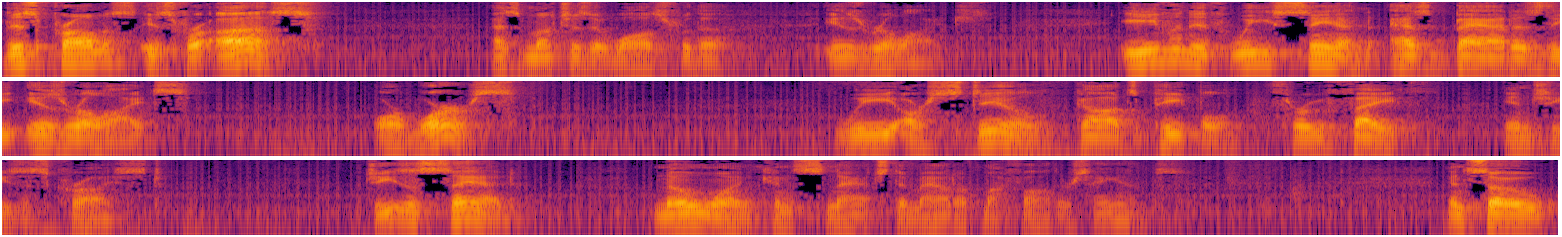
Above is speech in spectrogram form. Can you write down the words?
This promise is for us as much as it was for the Israelites. Even if we sin as bad as the Israelites, or worse. We are still God's people through faith in Jesus Christ. Jesus said, No one can snatch them out of my Father's hands. And so,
